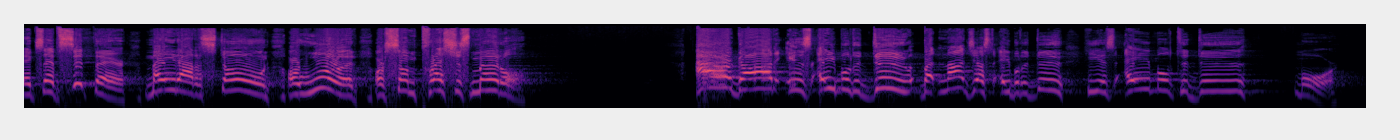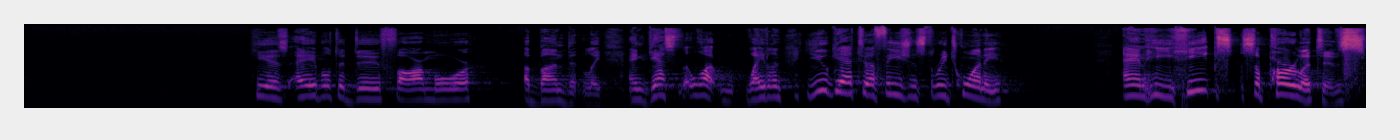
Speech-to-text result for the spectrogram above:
except sit there, made out of stone or wood or some precious metal. Our God is able to do, but not just able to do, He is able to do more. He is able to do far more abundantly. And guess what, Waylon? You get to Ephesians 3:20 and he heaps superlatives.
